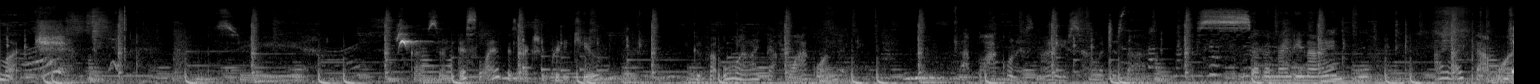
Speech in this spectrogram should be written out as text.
Much. This lamp is actually pretty cute. You could find, oh, I like that black one. That black one is nice. How much is that? $7.99. I like that one.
